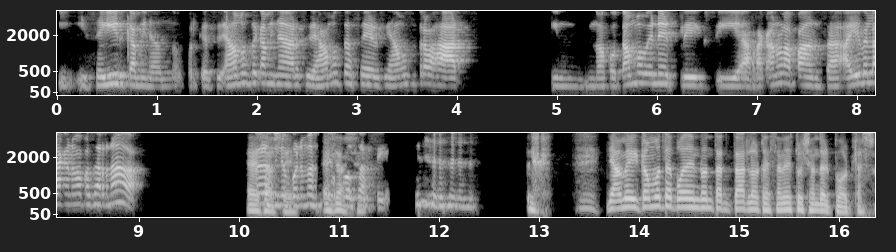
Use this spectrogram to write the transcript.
y, y seguir caminando porque si dejamos de caminar si dejamos de hacer si dejamos de trabajar y nos acotamos a ver Netflix y arrancarnos la panza ahí es verdad que no va a pasar nada. Es pero así, si nos ponemos a hacer así. cosas así Yamil, ¿cómo te pueden contactar los que están escuchando el podcast?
